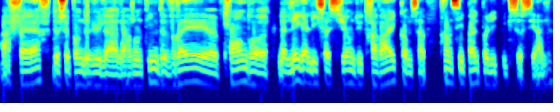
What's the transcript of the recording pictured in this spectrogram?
à faire. De ce point de vue-là, l'Argentine devrait euh, prendre la légalisation du travail comme sa principale politique sociale.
